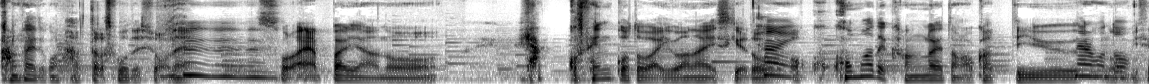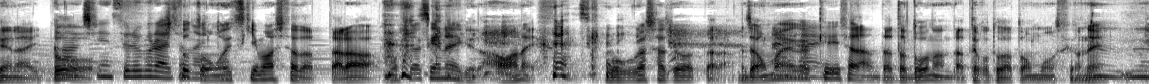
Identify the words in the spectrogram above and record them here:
考えてこなかったらそうでしょうね。うんうんうん。それはやっぱりあの100個1000個とは言わないですけど、はい。あここまで考えたのかっていうのを見せないと感心するぐらいじゃないと。一つ思いつきましただったら申し訳ないけど 合わないです僕が社長だったら。じゃあお前が経営者なんだったらどうなんだってことだと思うんですよね、うんうん。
